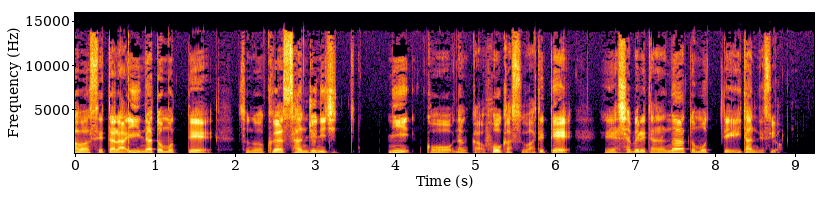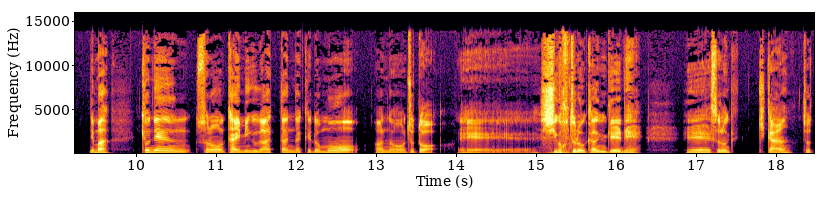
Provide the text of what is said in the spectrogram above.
合わせたらいいなと思って、その9月30日に、こう、なんかフォーカスを当てて、えー、喋れたらなと思っていたんですよ。で、まあ、去年、そのタイミングがあったんだけども、あの、ちょっと、えー、仕事の関係で、えー、その期間、ちょっ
